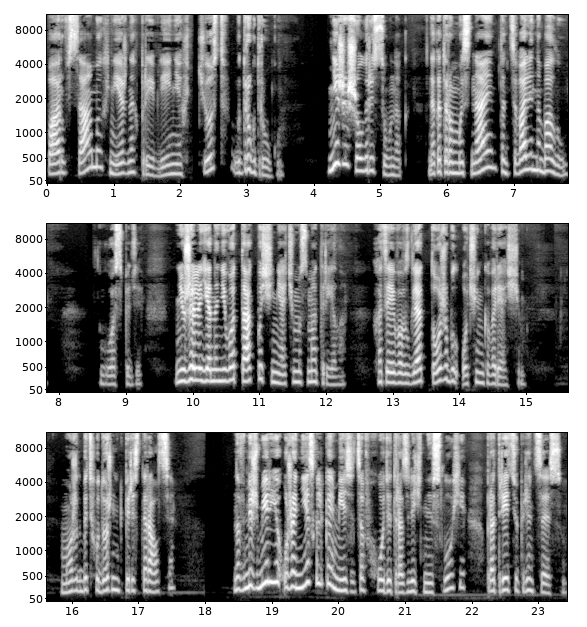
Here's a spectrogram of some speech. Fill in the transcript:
пару в самых нежных проявлениях чувств к друг другу. Ниже шел рисунок, на котором мы с Наем танцевали на балу. Господи, неужели я на него так по-щенячьему смотрела? Хотя его взгляд тоже был очень говорящим. Может быть, художник перестарался? Но в Межмирье уже несколько месяцев ходят различные слухи про третью принцессу.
